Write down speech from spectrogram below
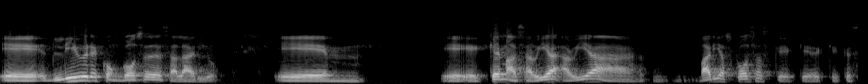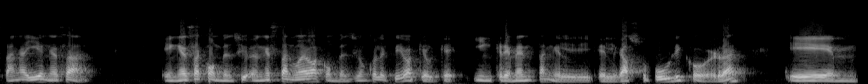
eh, libre con goce de salario. Em, eh, ¿Qué más? Había, había varias cosas que, que, están ahí en esa, en esa convención, en esta nueva convención colectiva que, que incrementan el, el gasto público, ¿verdad? Eh,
